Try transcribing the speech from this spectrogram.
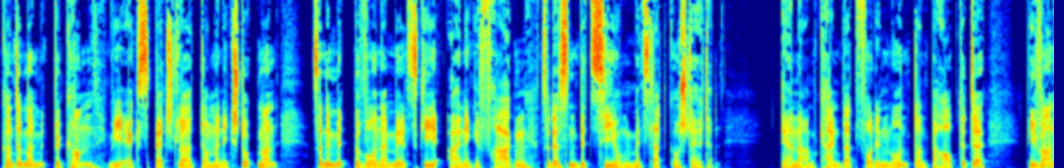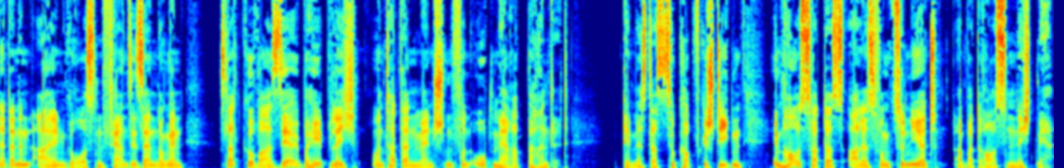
konnte man mitbekommen, wie Ex-Bachelor Dominik Stuckmann seinem Mitbewohner Milski einige Fragen zu dessen Beziehung mit Slatko stellte. Der nahm kein Blatt vor den Mund und behauptete, wie waren er dann in allen großen Fernsehsendungen, Slatko war sehr überheblich und hat dann Menschen von oben herab behandelt. Dem ist das zu Kopf gestiegen, im Haus hat das alles funktioniert, aber draußen nicht mehr.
